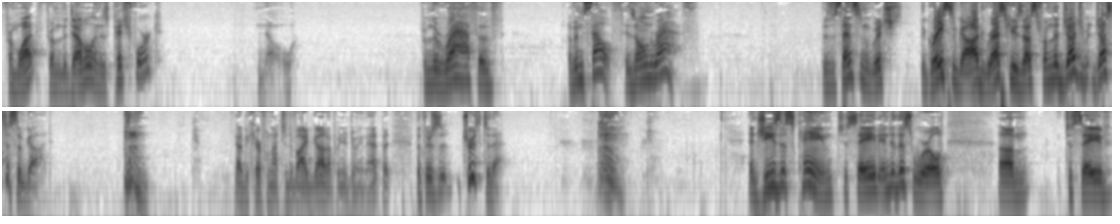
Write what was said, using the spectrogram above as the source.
from what? From the devil and his pitchfork? No. From the wrath of, of himself, his own wrath. There's a sense in which the grace of God rescues us from the judgment, justice of God. Got to be careful not to divide God up when you're doing that, but, but there's a truth to that. and Jesus came to save into this world, um, to save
